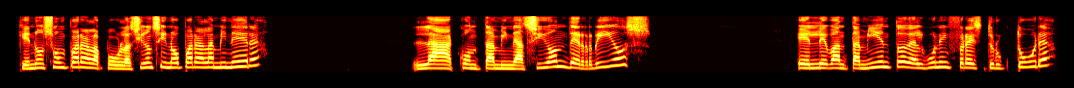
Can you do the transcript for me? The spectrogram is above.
que no son para la población, sino para la minera, la contaminación de ríos, el levantamiento de alguna infraestructura,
